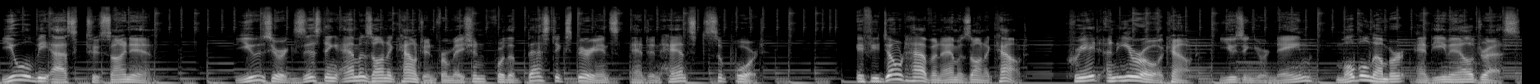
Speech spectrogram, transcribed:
you will be asked to sign in. Use your existing Amazon account information for the best experience and enhanced support. If you don't have an Amazon account, create an Eero account using your name, mobile number, and email address.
